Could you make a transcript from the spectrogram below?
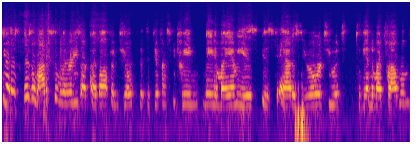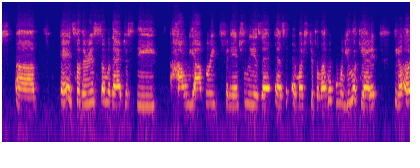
You know, there's, there's a lot of similarities. I've, I've often joked that the difference between Maine and Miami is is to add a zero or two it to the end of my problems. Um, and so there is some of that, just the how we operate financially is at as a much different level. But when you look at it, you know,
